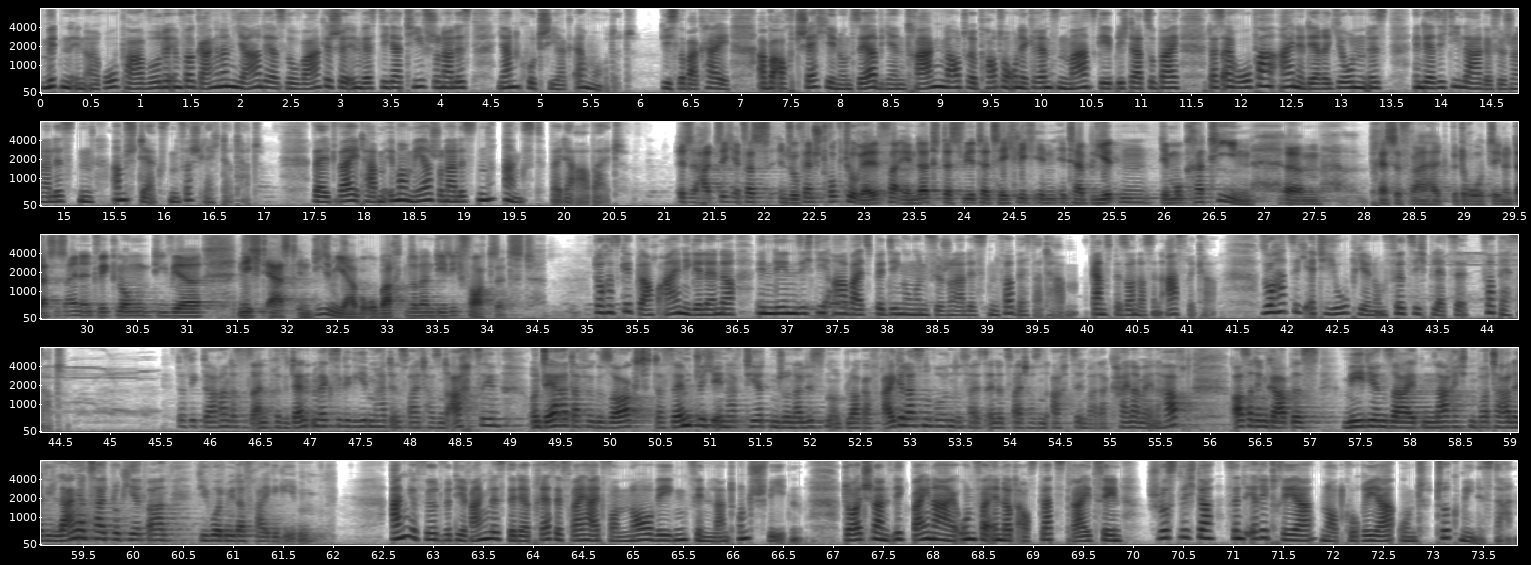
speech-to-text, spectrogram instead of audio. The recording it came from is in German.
Mitten in Europa wurde im vergangenen Jahr der slowakische Investigativjournalist Jan Kuciak ermordet. Die Slowakei, aber auch Tschechien und Serbien tragen laut Reporter ohne Grenzen maßgeblich dazu bei, dass Europa eine der Regionen ist, in der sich die Lage für Journalisten am stärksten verschlechtert hat. Weltweit haben immer mehr Journalisten Angst bei der Arbeit. Es hat sich etwas insofern strukturell verändert, dass wir tatsächlich in etablierten Demokratien ähm, Pressefreiheit bedroht sehen. Und das ist eine Entwicklung, die wir nicht erst in diesem Jahr beobachten, sondern die sich fortsetzt. Doch es gibt auch einige Länder, in denen sich die Arbeitsbedingungen für Journalisten verbessert haben, ganz besonders in Afrika. So hat sich Äthiopien um 40 Plätze verbessert. Das liegt daran, dass es einen Präsidentenwechsel gegeben hat in 2018 und der hat dafür gesorgt, dass sämtliche inhaftierten Journalisten und Blogger freigelassen wurden. Das heißt, Ende 2018 war da keiner mehr in Haft. Außerdem gab es Medienseiten, Nachrichtenportale, die lange Zeit blockiert waren, die wurden wieder freigegeben. Angeführt wird die Rangliste der Pressefreiheit von Norwegen, Finnland und Schweden. Deutschland liegt beinahe unverändert auf Platz 13. Schlusslichter sind Eritrea, Nordkorea und Turkmenistan.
